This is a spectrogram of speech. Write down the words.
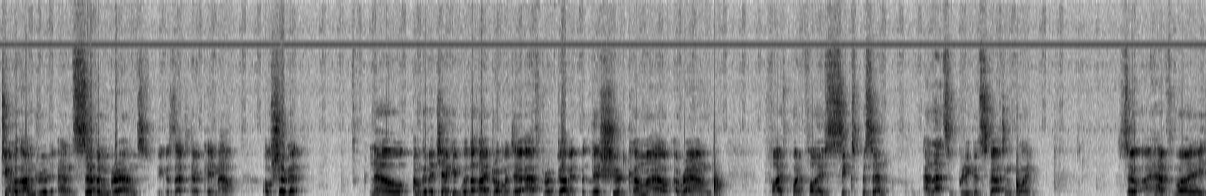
207 grams, because that's how it came out, of sugar. Now I'm going to check it with a hydrometer after I've done it but this should come out around 5.56% and that's a pretty good starting point. So I have my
